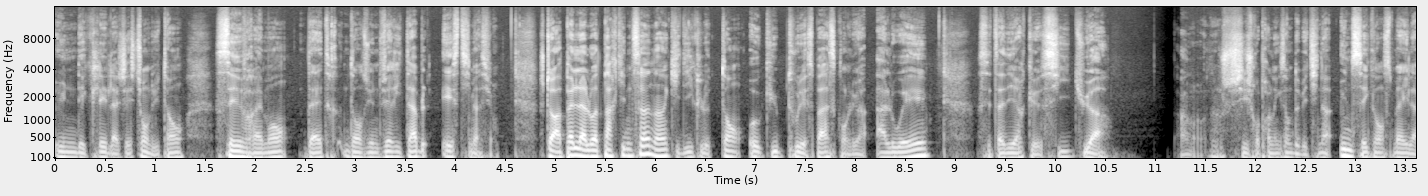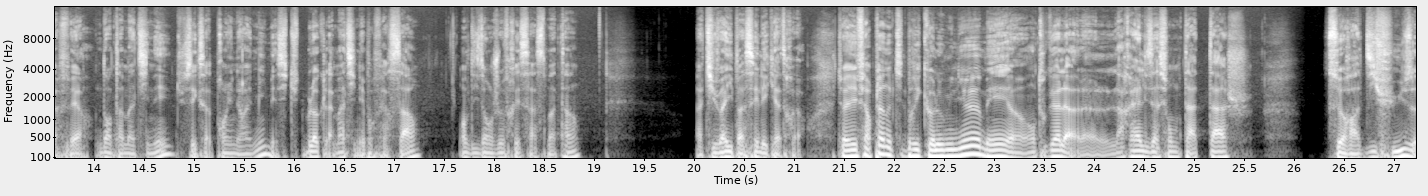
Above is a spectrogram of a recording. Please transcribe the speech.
une des clés de la gestion du temps, c'est vraiment d'être dans une véritable estimation. Je te rappelle la loi de Parkinson hein, qui dit que le temps occupe tout l'espace qu'on lui a alloué. C'est-à-dire que si tu as, si je reprends l'exemple de Bettina, une séquence mail à faire dans ta matinée, tu sais que ça te prend une heure et demie, mais si tu te bloques la matinée pour faire ça, en disant je ferai ça ce matin, bah, tu vas y passer les 4 heures. Tu vas y faire plein de petites bricoles au milieu, mais euh, en tout cas, la réalisation de ta tâche sera diffuse,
